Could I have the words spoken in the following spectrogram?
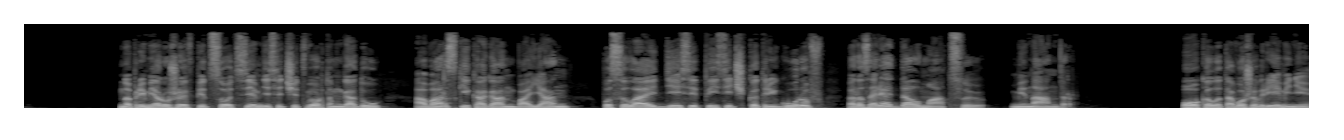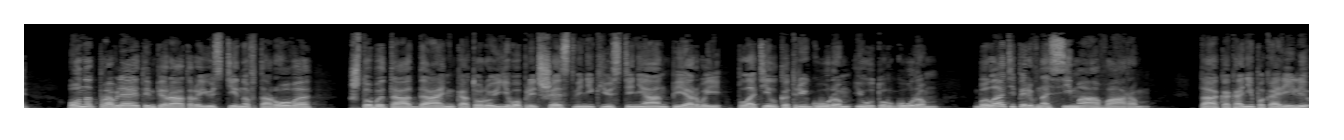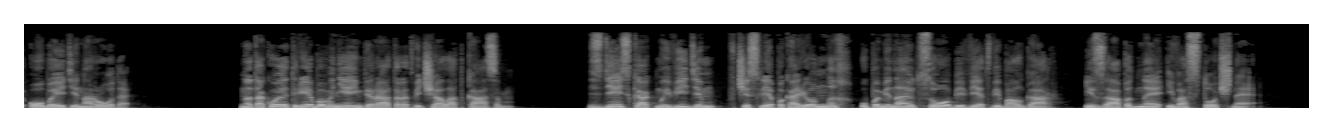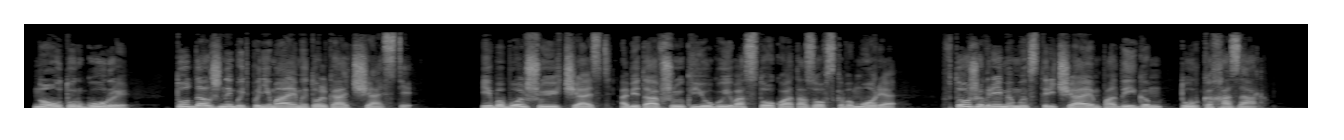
Например, уже в 574 году аварский каган Баян посылает 10 тысяч катригуров разорять Далмацию, Минандр. Около того же времени он отправляет императора Юстина II, чтобы та дань, которую его предшественник Юстиниан I платил катригурам и утургурам, была теперь вносима аварам, так как они покорили оба эти народа. На такое требование император отвечал отказом. Здесь, как мы видим, в числе покоренных упоминаются обе ветви болгар, и западная, и восточная. Но у Тургуры тут должны быть понимаемы только отчасти, ибо большую их часть, обитавшую к югу и востоку от Азовского моря, в то же время мы встречаем под игом турка-хазар.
